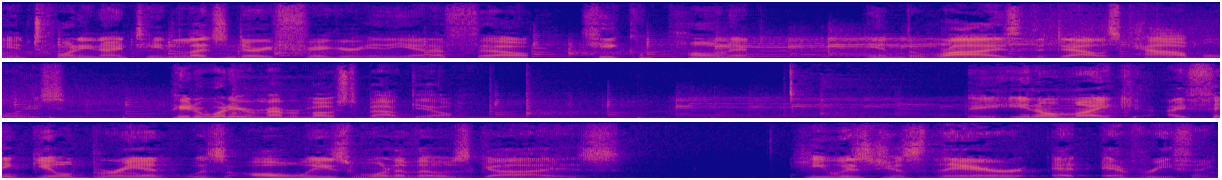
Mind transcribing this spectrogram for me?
in 2019. Legendary figure in the NFL, key component in the rise of the Dallas Cowboys. Peter, what do you remember most about Gil? You know, Mike, I think Gil Brandt was always one of those guys. He was just there at everything.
